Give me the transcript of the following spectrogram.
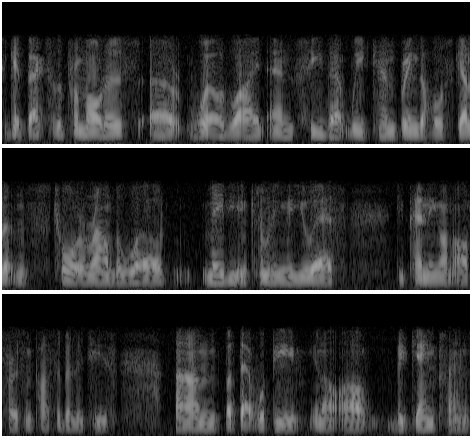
to get back to the promoters uh, worldwide and see that we can bring the whole Skeletons tour around the world, maybe including the U.S., depending on offers and possibilities. Um, but that would be, you know, our big game plan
